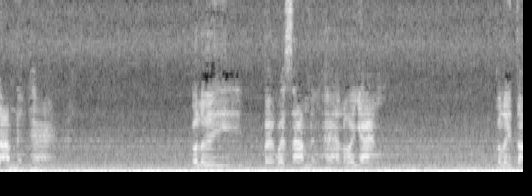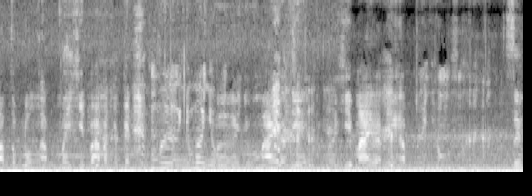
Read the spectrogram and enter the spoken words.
สามหนึ่งห้าก็เลยบอกว่าสามหนึ่งห้าร้อยยาง ก็เลยตอบตกลงครับ ไม่คิดว่ามันจะเป็นมือยุ่มือยุ่มือหยุมไม้แบบนี้ มือคีบไม้แบบนี้ครับ มือยุ่มซึ่ง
